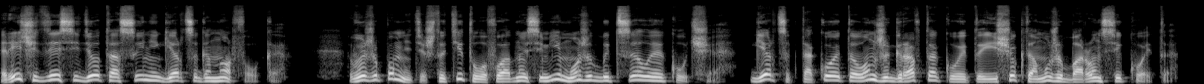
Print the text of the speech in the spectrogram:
Речь здесь идет о сыне герцога Норфолка. Вы же помните, что титулов у одной семьи может быть целая куча. Герцог такой-то, он же граф такой-то, и еще к тому же барон секой-то.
